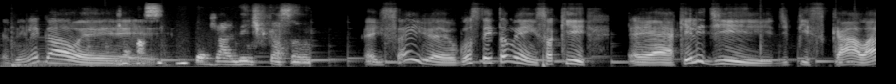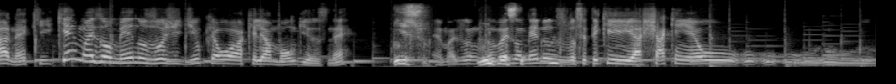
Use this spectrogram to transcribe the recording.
É bem legal, é. Já facilita já a identificação. Né? É isso aí, é, eu gostei também. Só que é, aquele de, de piscar lá, né? Que, que é mais ou menos hoje em dia o que é o, aquele Among Us, né? Isso. É mais, ou, mais ou menos você tem que achar quem é o, o, o,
